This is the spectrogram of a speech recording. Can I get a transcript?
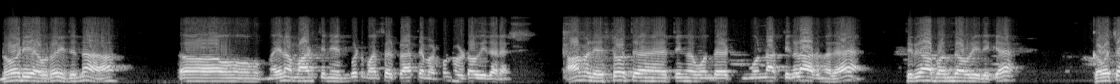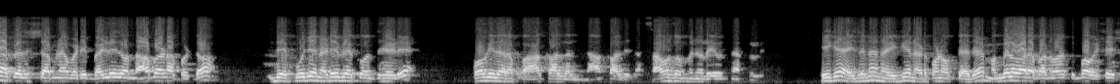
ನೋಡಿ ಅವರು ಇದನ್ನ ಏನೋ ಮಾಡ್ತೀನಿ ಅಂದ್ಬಿಟ್ಟು ಮನಸ್ಸಲ್ಲಿ ಪ್ರಾರ್ಥನೆ ಮಾಡ್ಕೊಂಡು ಹೊರಟೋಗಿದ್ದಾರೆ. ಆಮೇಲೆ ಎಷ್ಟೋ ತಿಂಗಳ ಒಂದು ಮೂರ್ನಾಲ್ಕು ತಿಂಗಳಾದ್ಮೇಲೆ ತಿರ್ಗಾ ಬಂದವರು ಇದಕ್ಕೆ. ಕವಚ ಪ್ರತಿಷ್ಠಾಪನೆ ಮಾಡಿ ಬೆಳ್ಳಿದ ಒಂದು ಆಭರಣ ಕೊಟ್ಟು ಇದೇ ಪೂಜೆ ನಡೀಬೇಕು ಅಂತ ಹೇಳಿ ಹೋಗಿದಾರಪ್ಪ ಆ ಕಾಲದಲ್ಲಿ, ಆ ಕಾಲದಿಂದ ಸಾವಿರದ ಒಂಬೈನೂರ ಐವತ್ನಾಲ್ಕರಲ್ಲಿ. ಹೀಗೆ ಇದನ್ನ ಹೀಗೆ ನಡ್ಕೊಂಡು ಹೋಗ್ತಾ ಇದೆ. ಮಂಗಳವಾರ, ಭಾನುವಾರ ತುಂಬಾ ವಿಶೇಷ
